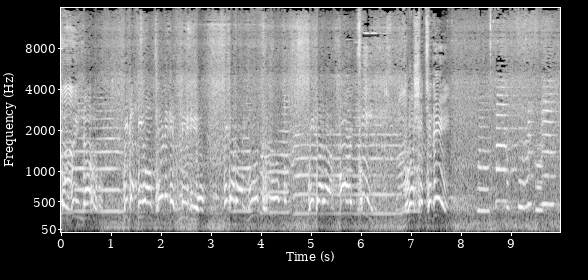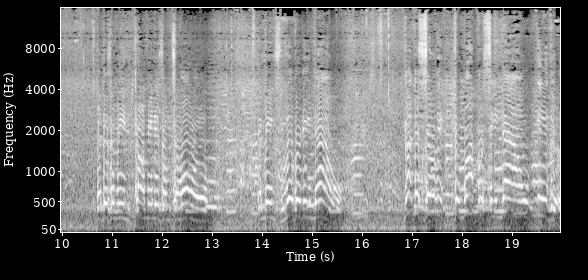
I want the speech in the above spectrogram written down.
So we know we got the alternative media, we got mean communism tomorrow. It means liberty now. Not necessarily democracy now either.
